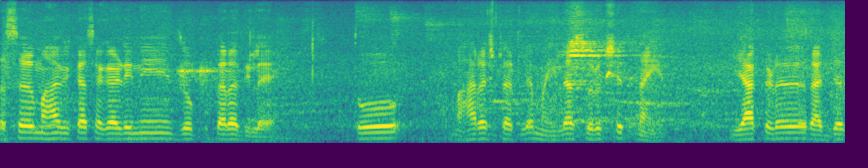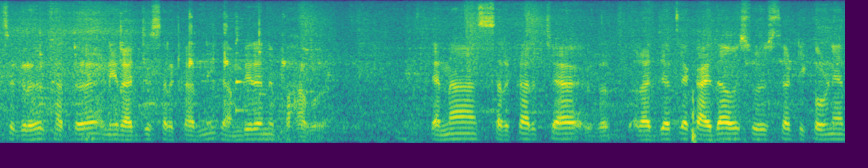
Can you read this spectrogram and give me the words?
तसं महाविकास आघाडीने जो पुकारा दिला आहे तो महाराष्ट्रातल्या महिला सुरक्षित नाहीत. याकडं राज्याचं ग्रह खातं आणि राज्य सरकारने गांभीर्यानं पाहावं. त्यांना सरकारच्या राज्यातल्या कायदा व सुव्यवस्था टिकवण्यात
